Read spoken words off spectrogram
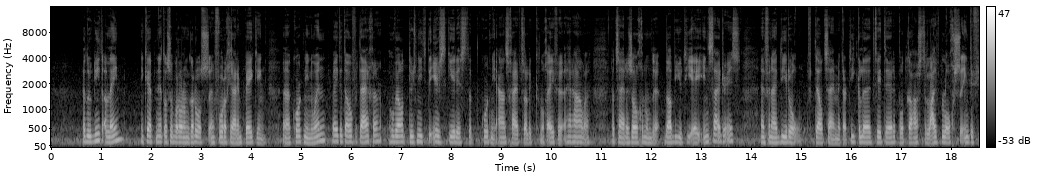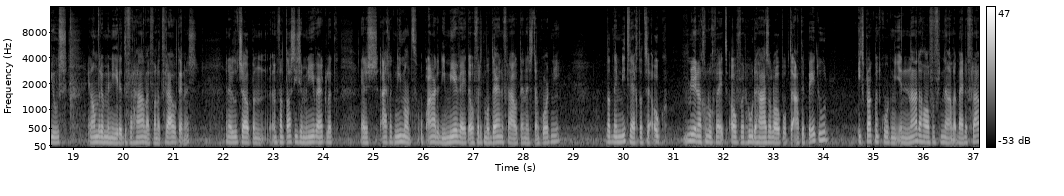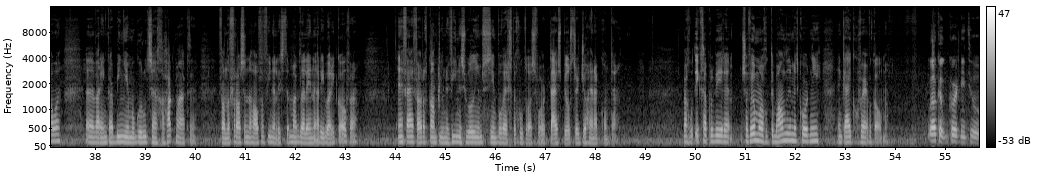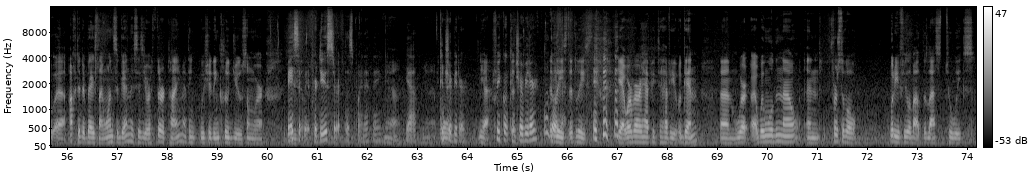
Dat doe ik niet alleen, ik heb net als op Roland Garros en vorig jaar in Peking uh, Courtney Nguyen weten te overtuigen. Hoewel het dus niet de eerste keer is dat Courtney aanschrijft, zal ik nog even herhalen dat zij de zogenoemde WTA Insider is. En vanuit die rol vertelt zij met artikelen, Twitter, podcasts, liveblogs, interviews en andere manieren de verhalen van het vrouwentennis. En dat doet ze op een, een fantastische manier werkelijk. Er is eigenlijk niemand op aarde die meer weet over het moderne vrouwentennis dan Courtney. Dat neemt niet weg dat ze ook meer dan genoeg weet over hoe de hazen lopen op de ATP-tour. Ik sprak met Courtney in na de halve finale bij de vrouwen, uh, waarin Garbine Muguruza gehakt maakte van de verrassende halve finaliste Magdalena Ribarikova. En vijfvoudig kampioene Venus Williams simpelweg te goed was voor thuisspeelster Johanna Konta. Maar goed, ik ga proberen zoveel mogelijk te behandelen met Courtney en kijken hoe ver we komen. Welcome, Courtney, to uh, After the Baseline once again. This is your third time. I think we should include you somewhere. Basically, a producer at this point, I think. Yeah. Yeah. yeah. Contributor. yeah. Frequent contributor. We'll at least, at least. yeah, we're very happy to have you again. Um, we're at Wimbledon now, and first of all, what do you feel about the last two weeks?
